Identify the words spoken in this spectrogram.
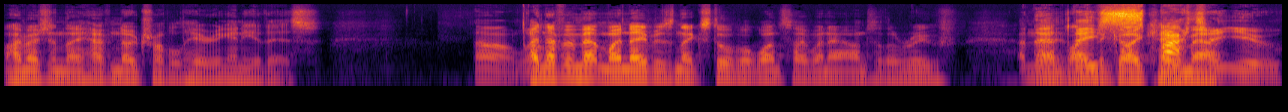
I imagine they have no trouble hearing any of this. Oh, well. I never met my neighbors next door, but once I went out onto the roof, And, then and, like, the guy came out. at you.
